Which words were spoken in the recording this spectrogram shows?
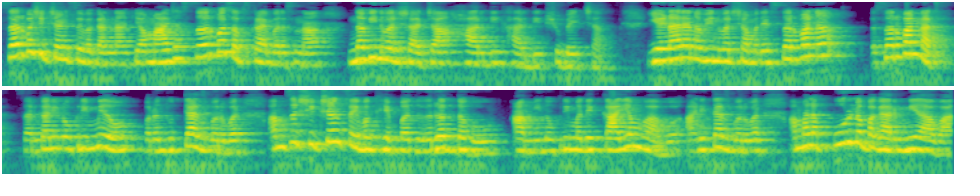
सर्व शिक्षण सेवकांना किंवा माझ्या सर्व सबस्क्रायबर्सना नवीन वर्षाच्या हार्दिक हार्दिक शुभेच्छा. येणाऱ्या नवीन वर्षामध्ये सर्वांना सर्वांनाच सरकारी नोकरी मिळो परंतु त्याचबरोबर आमचं शिक्षण सेवक हे पद रद्द होऊन आम्ही नोकरीमध्ये कायम व्हावं आणि त्याचबरोबर आम्हाला पूर्ण पगार मिळावा.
